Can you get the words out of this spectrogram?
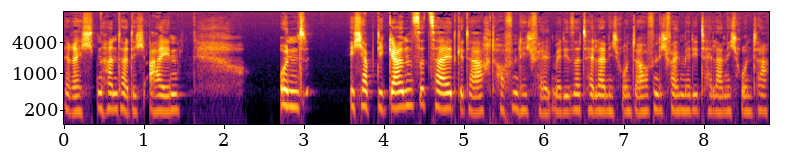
der rechten Hand hatte ich ein. Und ich habe die ganze Zeit gedacht, hoffentlich fällt mir dieser Teller nicht runter, hoffentlich fallen mir die Teller nicht runter.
